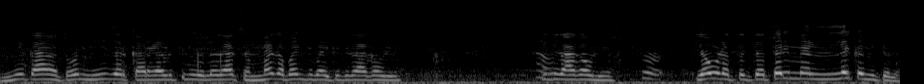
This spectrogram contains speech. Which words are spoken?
मी काय म्हणतो मी जर करायला आलो तुम्ही लगा संमा का पण ती बाई किती गागावली. किती गागावली. हो. तेवढं तर- तर- तरी मी लय कमी केलं.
